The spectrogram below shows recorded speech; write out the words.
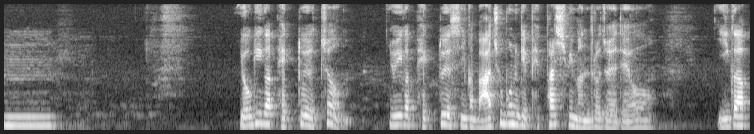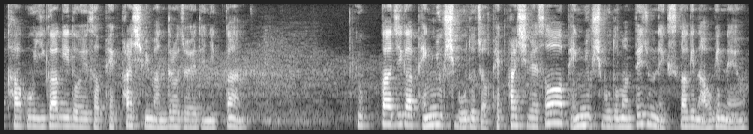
음, 여기가 100도였죠? 여기가 100도였으니까 마주보는 게 180이 만들어져야 돼요. 이 각하고 이 각이 더해서 180이 만들어져야 되니까 여기까지가 165도죠. 180에서 165도만 빼주면 x각이 나오겠네요.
